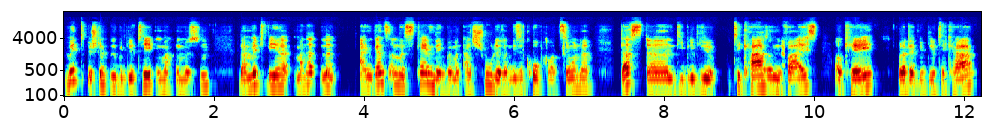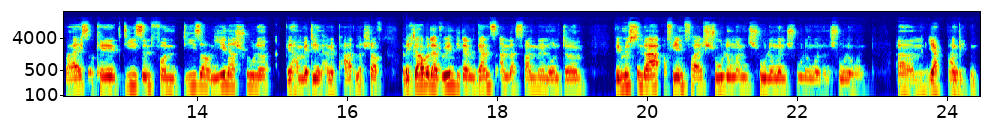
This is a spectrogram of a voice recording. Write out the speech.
mit bestimmten Bibliotheken machen müssen, damit wir, man hat ein, ein ganz anderes Standing, wenn man als Schule dann diese Kooperation hat, dass äh, die Bibliothekarin weiß, okay, oder der Bibliothekar weiß, okay, die sind von dieser und jener Schule, wir haben mit denen eine Partnerschaft und ich glaube, da würden die dann ganz anders handeln und ähm, wir müssen da auf jeden Fall Schulungen, Schulungen, Schulungen und Schulungen ähm, ja, anbieten.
